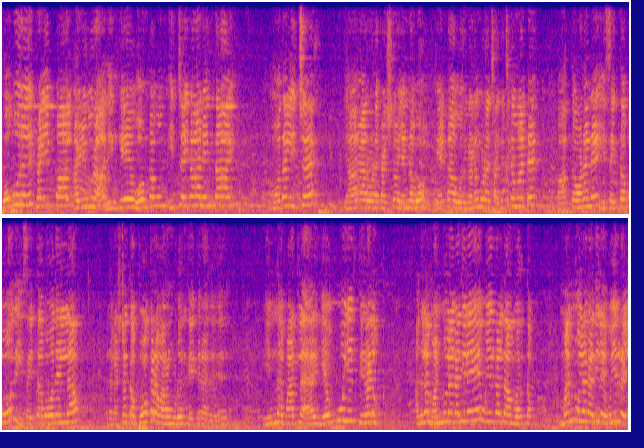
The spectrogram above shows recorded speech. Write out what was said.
ஒவ்வொரு கழிப்பால் அழிவுறாது இங்கே ஓங்கவும் இச்சைகான் எந்தாய். முதல் இச்சை யார் யாரோட கஷ்டம் என்னவோ கேட்டா ஒரு கணம் கூட சகிச்சுக்க மாட்டேன். பார்த்த உடனே இசைத்த போது இசைத்த போதெல்லாம் அந்த கஷ்டத்தை போக்குற வரம் கொடுன்னு கேட்குறாரு இந்த பாட்டில் எவ்வுயிர் திரளும். அதில் மண்ணுலகதிலே உயிர்கள் தான் வருத்தம். மண் உலகதிலே உயிர்கள்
